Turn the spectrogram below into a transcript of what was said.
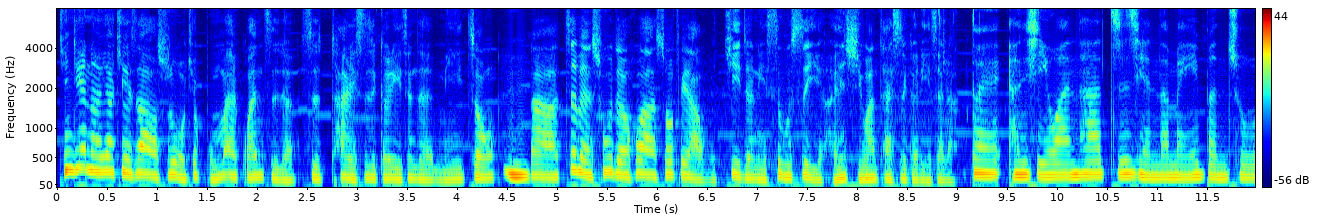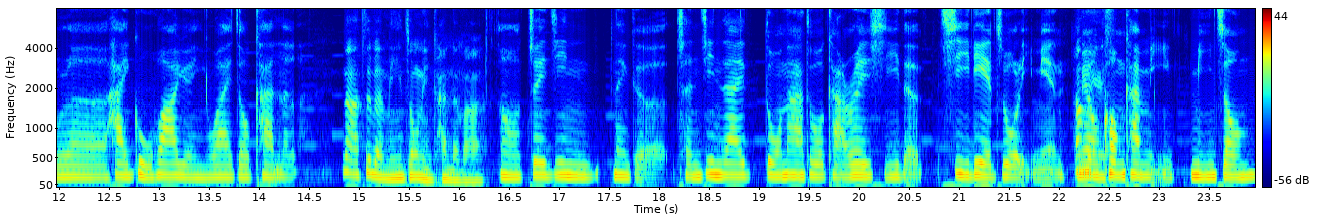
今天呢，要介绍的书，我就不卖关子了，是泰斯·格里森的《迷踪》。嗯，那这本书的话，Sophia，我记得你是不是也很喜欢泰斯·格里森啊？对，很喜欢他之前的每一本，除了《海谷花园》以外，都看了。那这本《迷踪》你看了吗？哦，最近那个沉浸在多纳托·卡瑞西的系列作里面，没有空看迷《迷迷踪》。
